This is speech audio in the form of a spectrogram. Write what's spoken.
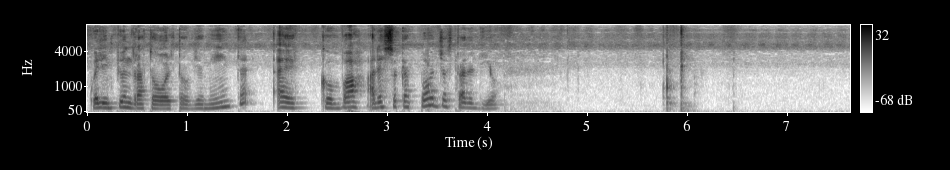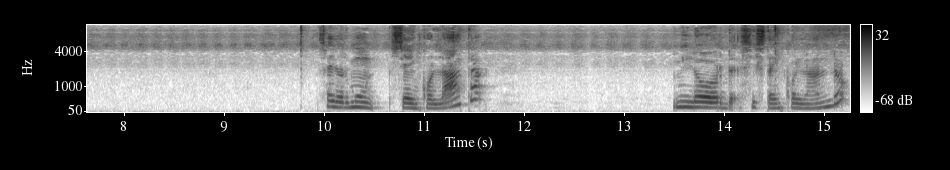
quello in più andrà tolto ovviamente. Ecco va adesso che appoggio sta da dio. Sailor Moon si è incollata. Milord si sta incollando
